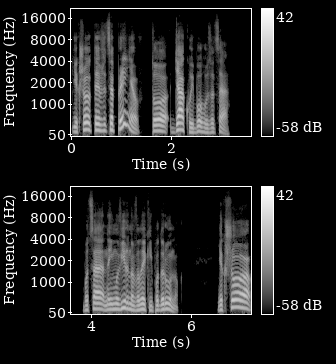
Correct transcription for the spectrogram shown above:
якщо ти вже це прийняв, то дякуй Богу за це. Бо це неймовірно великий подарунок. Якщо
